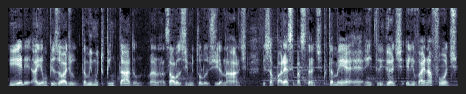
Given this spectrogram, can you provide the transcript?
E ele, aí é um episódio também muito pintado né, nas aulas de mitologia na arte, isso aparece bastante, porque também é, é intrigante. Ele vai na fonte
